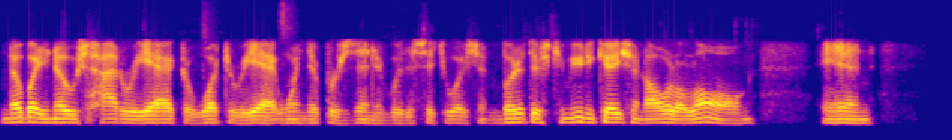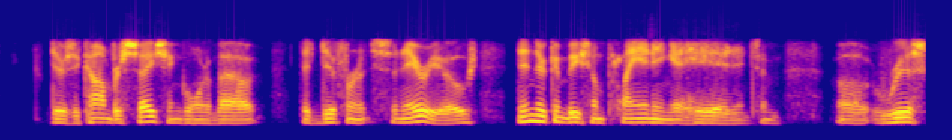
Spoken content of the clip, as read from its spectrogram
nobody knows how to react or what to react when they're presented with a situation. But if there's communication all along and there's a conversation going about the different scenarios, then there can be some planning ahead and some risk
